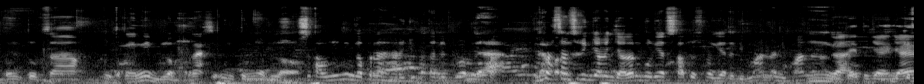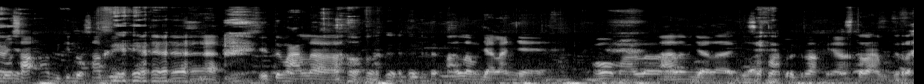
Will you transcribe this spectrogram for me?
Untuk sa untuk ini belum pernah sih untungnya belum Setahun ini nggak pernah hari Jumat ada luar kota. Nggak, Gue perasaan sering jalan-jalan, gue lihat status lagi ada di mana, di mana. Enggak, gitu. itu jangan-jangan bikin dosa A, bikin dosa B. itu malam malam jalannya Oh malam. malam jalannya Setelah bergerak ya. setelah bergerak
